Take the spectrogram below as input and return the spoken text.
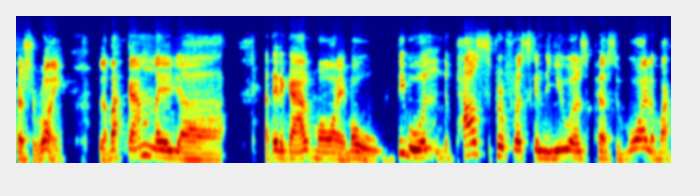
passive voice របស់កម្មនៃអតីតកាលបរិបូរទី4 the past perfect continuous passive voice របស់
